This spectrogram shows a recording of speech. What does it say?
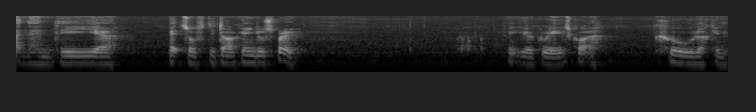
and then the uh, bits off the Dark Angel sprue. I think you agree, it's quite a cool looking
